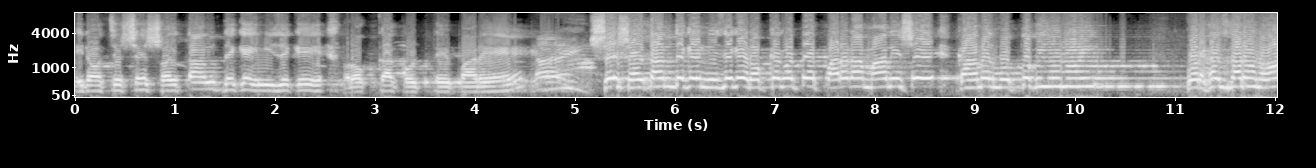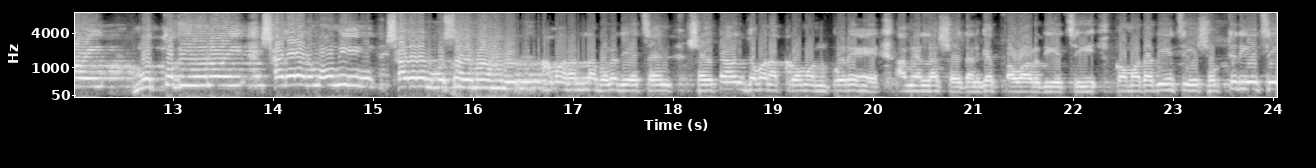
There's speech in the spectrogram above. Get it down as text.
এটা হচ্ছে সে শয়তান থেকে নিজেকে রক্ষা করতে পারে। সে শয়তান থেকে নিজেকে রক্ষা করতে পারে না মানে সে কামেল মুত্তকিও নয়, পরহেজগারও নয় মুত্তকিও নয়। সাধারণ মুমিন, সাধারণ মুসলমান। আমার আল্লাহ বলে দিয়েছেন শয়তান যখন আক্রমণ করে, আমি আল্লাহ শয়তানকে পাওয়ার দিয়েছি, ক্ষমতা দিয়েছি, শক্তি দিয়েছি,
